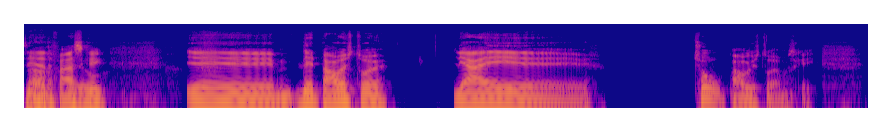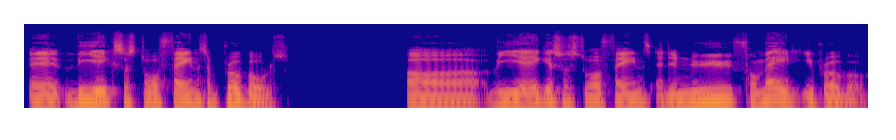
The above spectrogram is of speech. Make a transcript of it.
Det Nå, er det faktisk jo. ikke. Øh, lidt baghistorie. Jeg øh, to baghistorier måske. Øh, vi er ikke så store fans af Pro Bowls. Og vi er ikke så store fans af det nye format i Pro Bowl.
